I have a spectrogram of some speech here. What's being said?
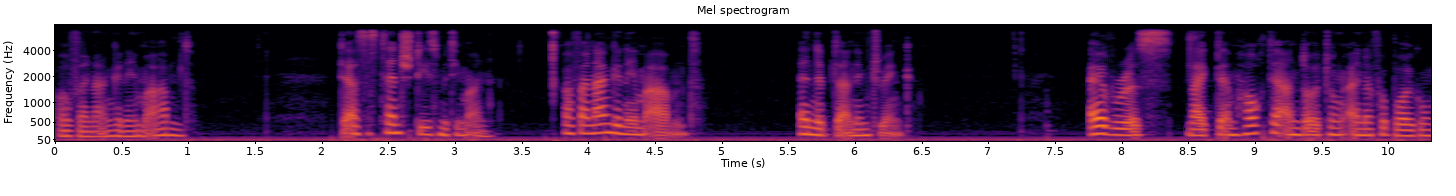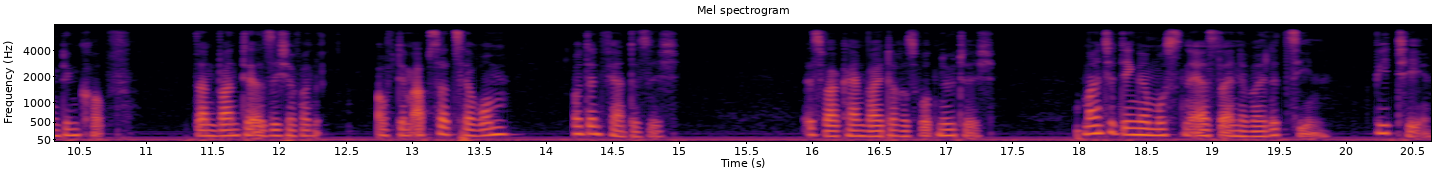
Auf einen angenehmen Abend. Der Assistent stieß mit ihm an. Auf einen angenehmen Abend. Er nippte an dem Drink. Alvarez neigte im Hauch der Andeutung einer Verbeugung den Kopf. Dann wandte er sich auf, auf dem Absatz herum und entfernte sich. Es war kein weiteres Wort nötig. Manche Dinge mussten erst eine Weile ziehen, wie Tee.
